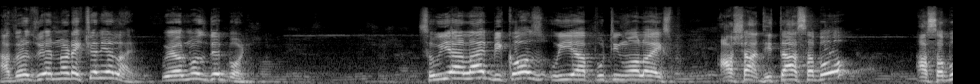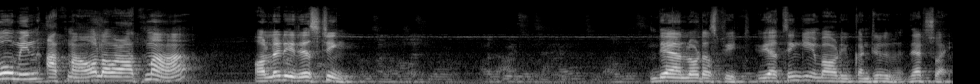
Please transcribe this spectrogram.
Otherwise we are not actually alive, we are almost dead body. So we are alive because we are putting all our Asha, Dhita Sabo. Asabo means Atma. All our Atma already resting. They are lotus feet. We are thinking about you continuously. That's why.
